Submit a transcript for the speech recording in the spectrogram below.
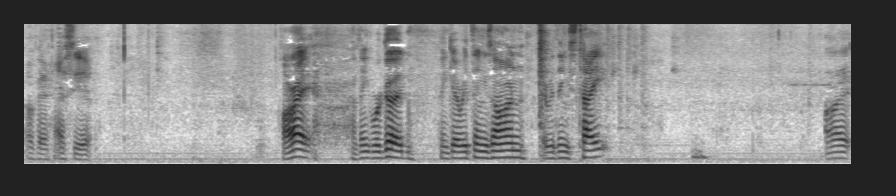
Okay, I see it. All right, I think we're good. I think everything's on, everything's tight. All right.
